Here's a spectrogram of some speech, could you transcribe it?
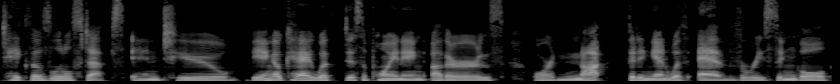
take those little steps into being okay with disappointing others or not fitting in with every single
